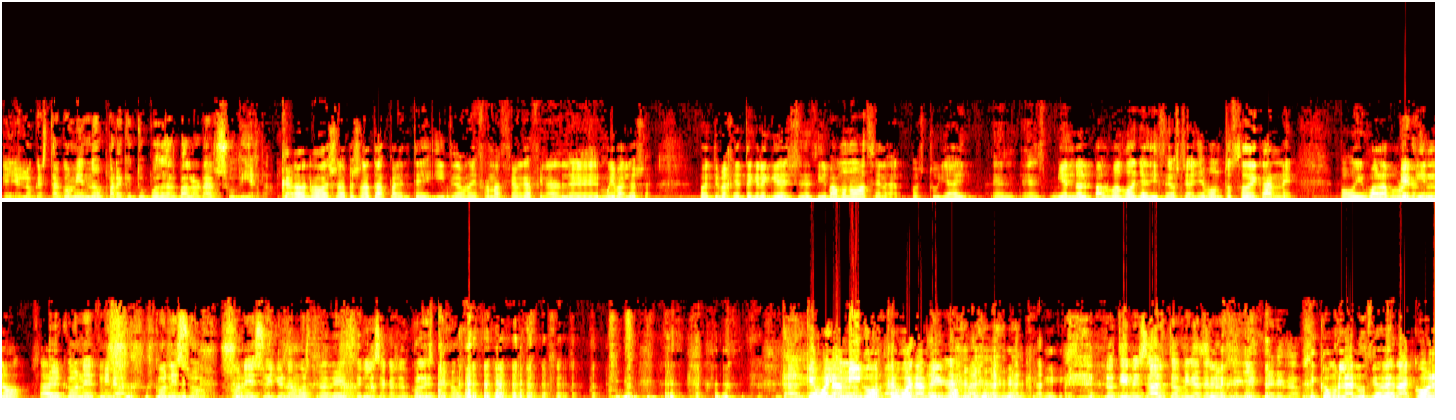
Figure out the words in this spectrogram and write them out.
eh, lo que está comiendo para que tú puedas valorar su dieta. Claro, no, es una persona transparente y te da una información que al final eh, es muy valiosa. Pues tú imagínate que le quieres decir, vámonos a cenar. Pues tú ya en- en- viendo el paluego ya dices, hostia, lleva un trozo de carne. Pues igual a Burger King no, ¿sabes? Y con e- mira, con eso, con eso y una muestra de ese le sacas el colesterol. Qué buen amigo, qué buen amigo. Lo tienes alto, mírate los triglicéridos. Como el anuncio de Anacol.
